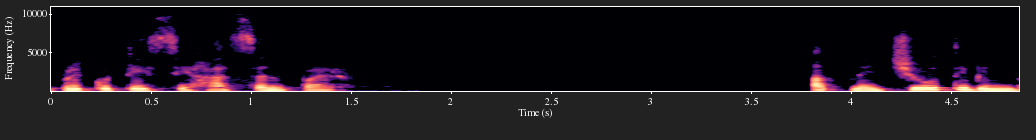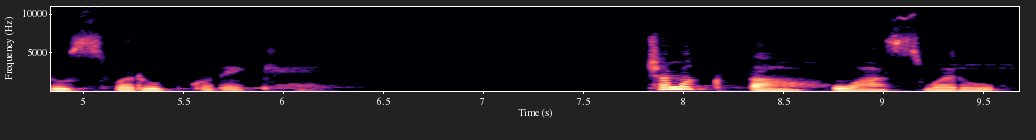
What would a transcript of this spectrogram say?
ब्रिकुटी सिंहासन पर अपने ज्योति बिंदु स्वरूप को देखें। चमकता हुआ स्वरूप,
